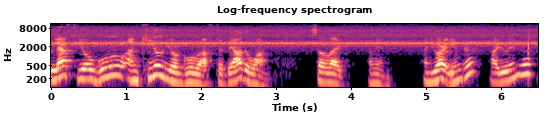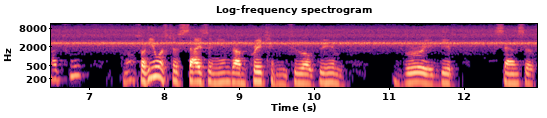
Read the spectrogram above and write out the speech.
left your guru and killed your guru after the other one. So like, I mean, and you are Indra? Are you Indra actually? No? So he was just sizing Indra and preaching, if you will, to him very deep sense of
